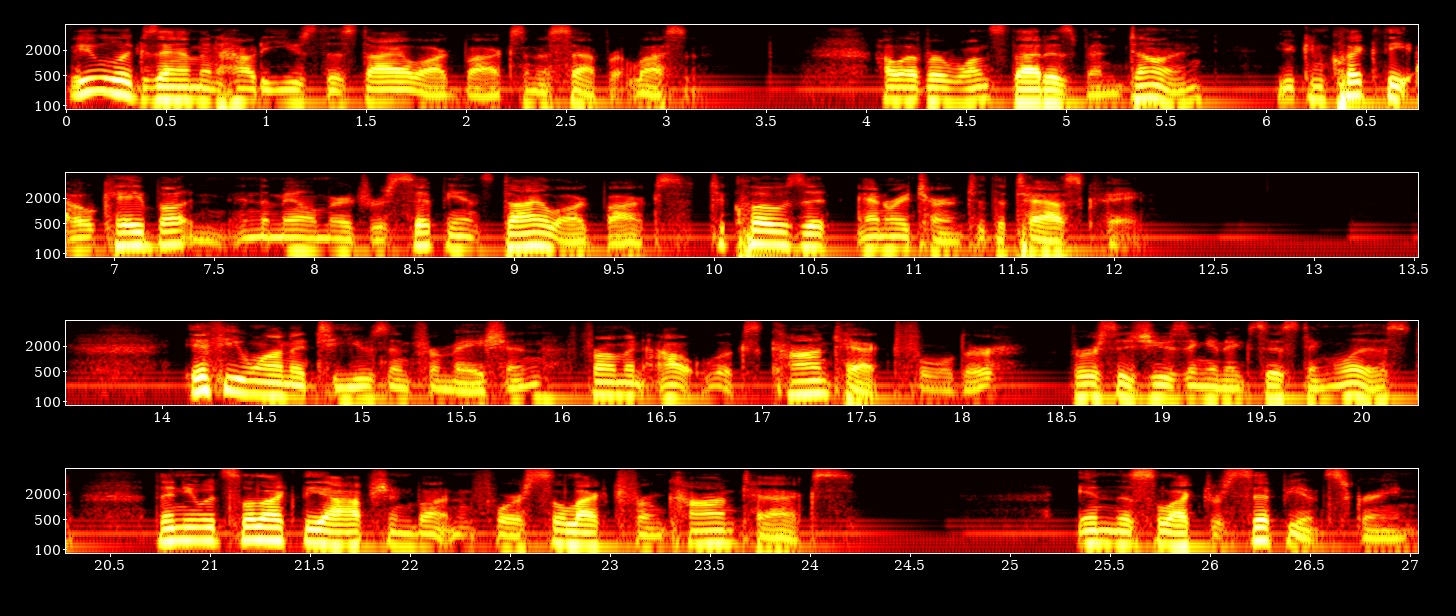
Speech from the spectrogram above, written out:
We will examine how to use this dialog box in a separate lesson. However, once that has been done, you can click the OK button in the Mail Merge Recipients dialog box to close it and return to the task pane. If you wanted to use information from an Outlook's contact folder versus using an existing list, then you would select the option button for Select from Contacts in the Select Recipient screen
